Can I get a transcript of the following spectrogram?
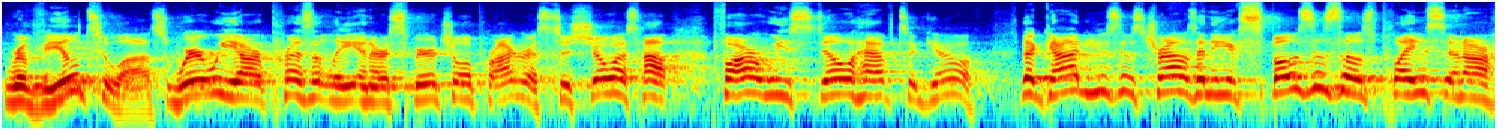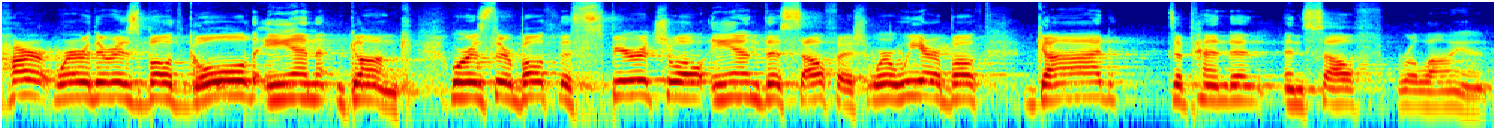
reveal to us where we are presently in our spiritual progress, to show us how far we still have to go. That God uses trials and He exposes those places in our heart where there is both gold and gunk, whereas they're both the spiritual and the selfish, where we are both God dependent and self reliant.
